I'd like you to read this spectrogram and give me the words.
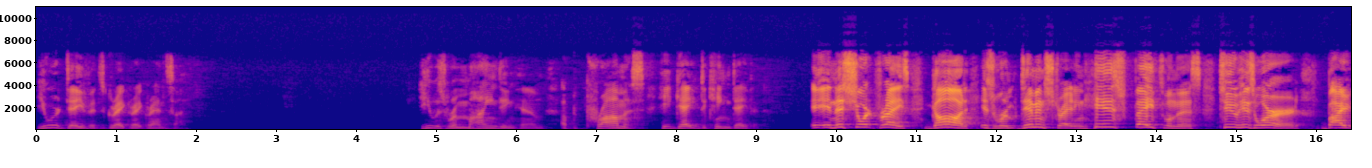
You were David's great great grandson. He was reminding him of the promise he gave to King David. In this short phrase, God is re- demonstrating his faithfulness to his word by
